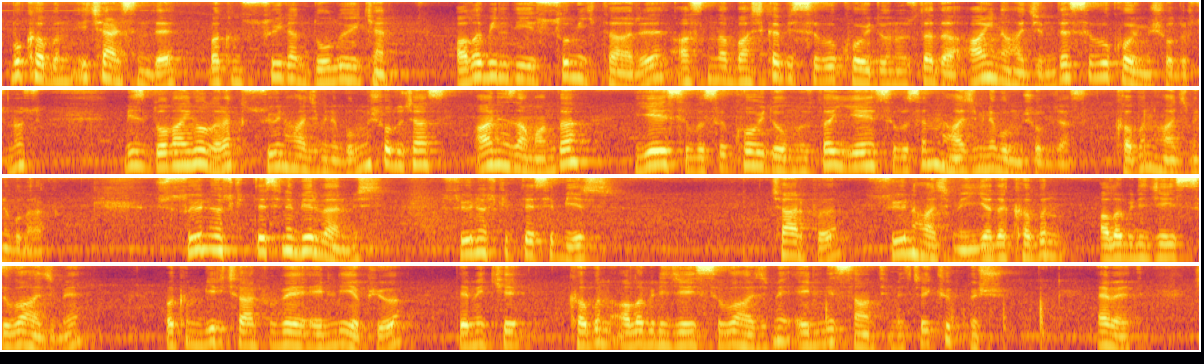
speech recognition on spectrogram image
Bu kabın içerisinde bakın suyla doluyken alabildiği su miktarı aslında başka bir sıvı koyduğunuzda da aynı hacimde sıvı koymuş olursunuz. Biz dolaylı olarak suyun hacmini bulmuş olacağız. Aynı zamanda Y sıvısı koyduğumuzda Y sıvısının hacmini bulmuş olacağız. Kabın hacmini bularak. Şu suyun öz kütlesini 1 vermiş. Suyun öz kütlesi 1 çarpı suyun hacmi ya da kabın alabileceği sıvı hacmi Bakın 1 çarpı V 50 yapıyor. Demek ki kabın alabileceği sıvı hacmi 50 santimetre küpmüş. Evet.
